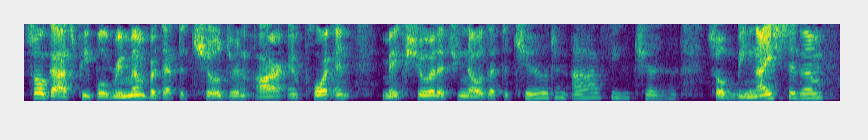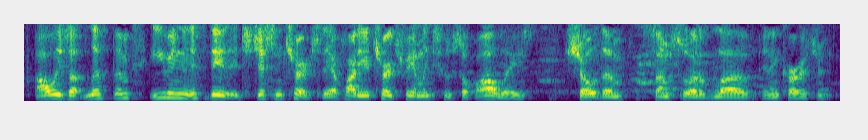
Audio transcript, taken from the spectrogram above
So, God's people, remember that the children are important. Make sure that you know that the children are future. So, be nice to them. Always uplift them, even if they, it's just in church. They're part of your church family too. So, always show them some sort of love and encouragement.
